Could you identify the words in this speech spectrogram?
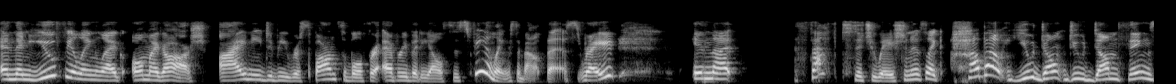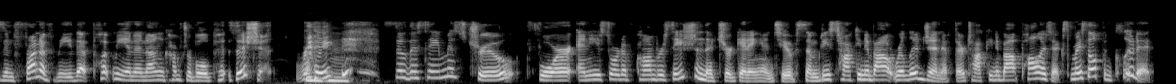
and then you feeling like, oh my gosh, I need to be responsible for everybody else's feelings about this, right? In that theft situation, it's like, how about you don't do dumb things in front of me that put me in an uncomfortable position, right? Mm-hmm. So the same is true for any sort of conversation that you're getting into. If somebody's talking about religion, if they're talking about politics, myself included,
